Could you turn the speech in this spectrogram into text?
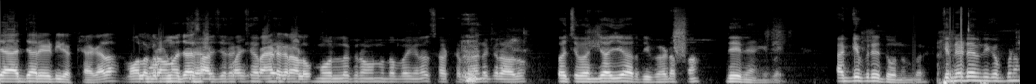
ਜਾਇਜ਼ ਜਾ ਰੇਟ ਹੀ ਰੱਖਿਆ ਹੈਗਾ ਦਾ ਮੁੱਲ ਕਰਾਉਣਾ ਚਾਹੇ ਜਾਇਜ਼ 60 ਰੱਖਿਆ 65 ਕਰਾ ਲਓ। ਮੁੱਲ ਕਰਾਉਣ ਨੂੰ ਤਾਂ ਬਾਈ ਕਹਿੰਦਾ 60 65 ਕਰਾ ਲਓ 55000 ਦੀ ਫੜ ਆਪਾਂ ਦੇ ਦਿਆਂਗੇ ਬਾਈ। ਅੱਗੇ ਵੀਰੇ ਦੋ ਨੰਬਰ ਕਿੰਨੇ ਟਾਈਮ ਦੀ ਕੱਪਣਾ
